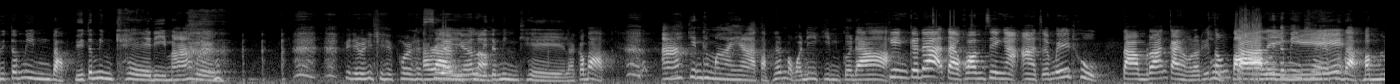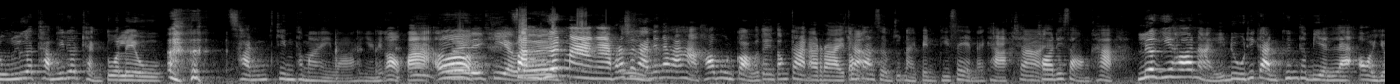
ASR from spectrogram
วิตามินแบบวิตามินเคดีมากเลย วิตามินเคโพแทสอะเซีไรยมเนี้ยคืเหรออ วิตามินเคแล้วก็แบบอะกินทำไมอะแต่เพื่อนบอกว่าดีกินก็ได้กินก็ได้แต่ความจริงอะอาจจะไม่ได้ถูกตามร่างกายของเราที่ถูต้องกการอะไรอวิย่างตามินเคงี้ คือแบบบำรุงเลือดทำให้เลือดแข็งตัวเร็ว ฉันกินทำไมวะอย่างนี้นึกออกปะเออไม่ได้เกี่ยวฟังลยเพื่อนมาไงเพราะฉะนั้นเนี่ยนะคะ หาข้อมูลก่อนว่าตัวเองต้องการอะไร ต้องการเสริมจุดไหนเป็นพิเศษนะคะ ใช่ ข้อที่ 2 ค่ะ เลือกยี่ห้อไหนดูที่การขึ้นทะเบียนและออย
